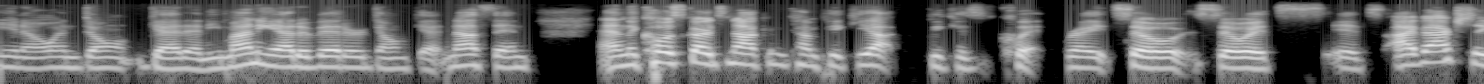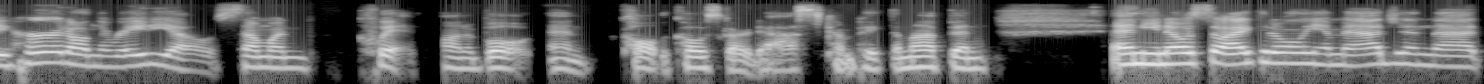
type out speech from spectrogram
you know, and don't get any money out of it or don't get nothing. And the Coast Guard's not going to come pick you up because you quit, right? So, so it's it's. I've actually heard on the radio someone quit on a boat and call the Coast Guard to ask to come pick them up, and and you know, so I could only imagine that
